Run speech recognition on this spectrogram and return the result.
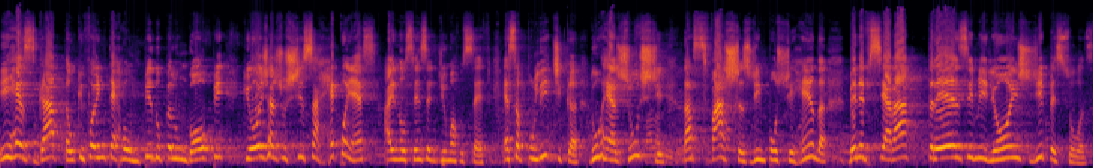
E resgata o que foi interrompido por um golpe que hoje a justiça reconhece a inocência de Dilma Rousseff. Essa política do reajuste das faixas de imposto de renda beneficiará 13 milhões de pessoas.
